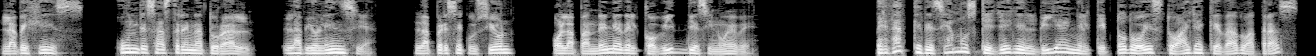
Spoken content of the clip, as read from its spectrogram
la vejez, un desastre natural, la violencia, la persecución o la pandemia del COVID-19. ¿Verdad que deseamos que llegue el día en el que todo esto haya quedado atrás?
